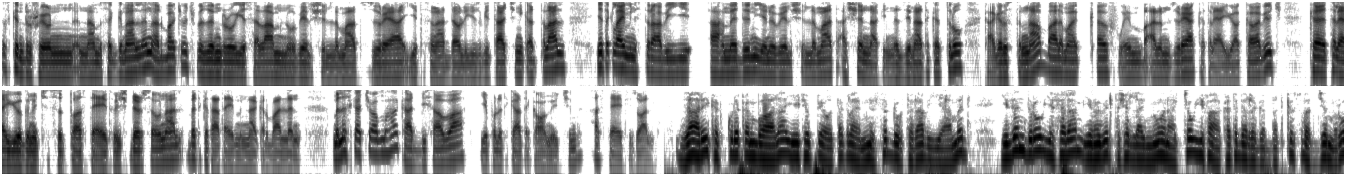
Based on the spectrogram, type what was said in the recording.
እስክንድር ፍሬውን እናመሰግናለን። አድማጮች፣ በዘንድሮ የሰላም ኖቤል ሽልማት ዙሪያ የተሰናዳው ልዩ ዝግጅታችን ይቀጥላል። የጠቅላይ ሚኒስትር አብይ አህመድን የኖቤል ሽልማት አሸናፊነት ዜና ተከትሎ ከሀገር ውስጥና በዓለም አቀፍ ወይም በዓለም ዙሪያ ከተለያዩ አካባቢዎች ከተለያዩ ወገኖች የተሰጡ አስተያየቶች ደርሰውናል። በተከታታይ እናቀርባለን። መለስካቸው አመሀ ከአዲስ አበባ የፖለቲካ ተቃዋሚዎችን አስተያየት ይዟል። ዛሬ ከእኩለ ቀን በኋላ የኢትዮጵያው ጠቅላይ ሚኒስትር ዶክተር አብይ አህመድ የዘንድሮው የሰላም የኖቤል ተሸላሚ መሆናቸው ይፋ ከተደረገበት ቅጽበት ጀምሮ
